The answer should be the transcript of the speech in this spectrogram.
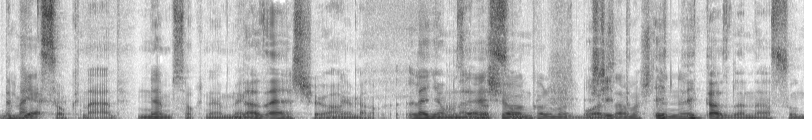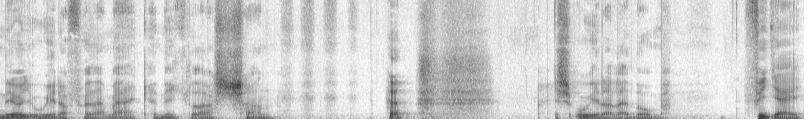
De Ugye- megszoknád. nem szoknám meg. De az első nem. alkalom. Lenyomnád Az a első szund- alkalom az borzalmas itt, lenne. Itt, itt az lenne a szundi, hogy újra felemelkedik lassan. és újra ledob. Figyelj,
